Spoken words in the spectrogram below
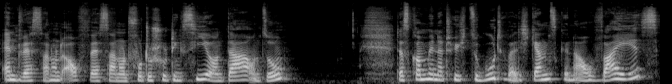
Entwässern und Aufwässern und Fotoshootings hier und da und so, Das kommt mir natürlich zugute, weil ich ganz genau weiß,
